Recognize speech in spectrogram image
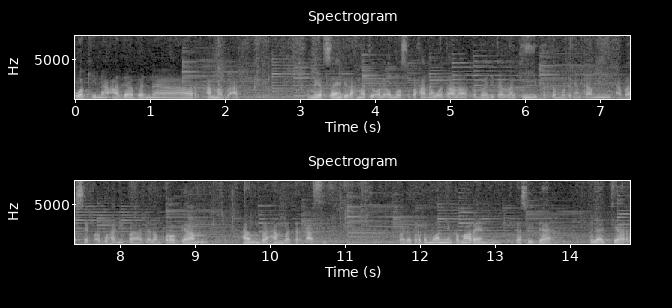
Wa qina adzaban nar Amma ba'd Pemirsa yang dirahmati oleh Allah Subhanahu wa taala, kembali lagi bertemu dengan kami Abbas Saif Abu Hanifah dalam program Hamba-hamba terkasih. Pada pertemuan yang kemarin kita sudah belajar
